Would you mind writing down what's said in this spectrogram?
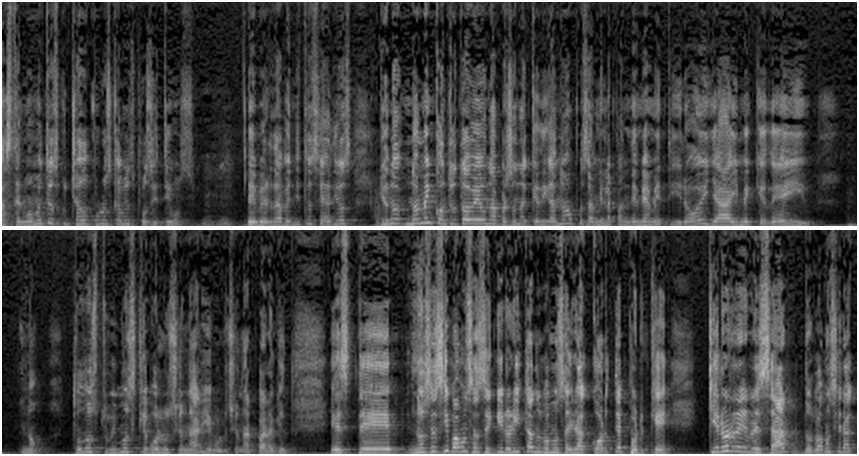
hasta el momento he escuchado puros cambios positivos. De verdad, bendito sea Dios. Yo no, no me encontré todavía una persona que diga, no, pues a mí la pandemia me tiró y ya ahí me quedé y no. Todos tuvimos que evolucionar y evolucionar para bien. Este, no sé si vamos a seguir ahorita, nos vamos a ir a corte porque quiero regresar, nos vamos a ir a,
